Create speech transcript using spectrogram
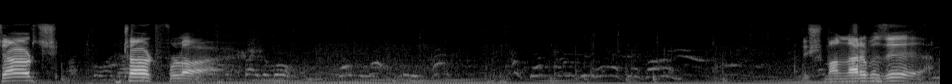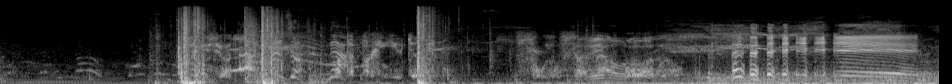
Search third floor. Düşmanlarımızı Take shots. What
